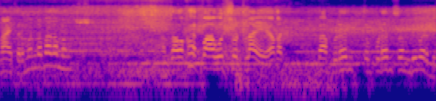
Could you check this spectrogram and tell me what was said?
नाही तर म्हणलं बघा मग. आणि काय पाऊस सुटलाय? का कापडन चपडन संधी भरली.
